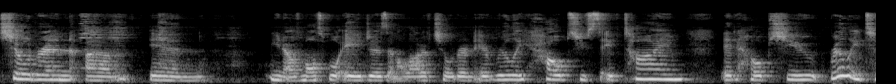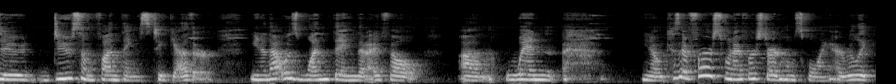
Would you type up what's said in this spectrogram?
children um, in, you know, multiple ages and a lot of children. It really helps you save time it helps you really to do some fun things together. You know, that was one thing that I felt um, when, you know, because at first, when I first started homeschooling, I really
